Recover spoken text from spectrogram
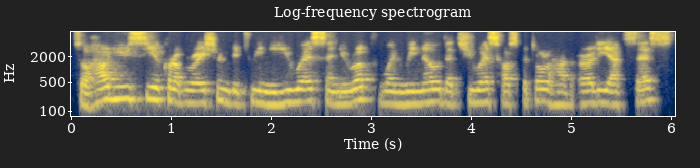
So how do you see a collaboration between the US and Europe when we know that US hospitals have early access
